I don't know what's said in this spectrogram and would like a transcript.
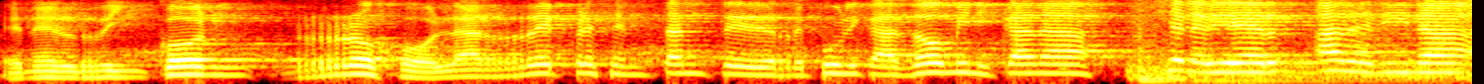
En el rincón rojo, la representante de República Dominicana, Genevieve Adelina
